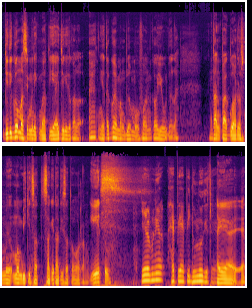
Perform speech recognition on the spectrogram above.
jadi gue masih menikmati aja gitu kalau eh ternyata gue emang belum move on kok ya udahlah tanpa gue harus me- membuat sat- sakit hati satu orang gitu Jadi mending happy happy dulu gitu ya. iya iya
